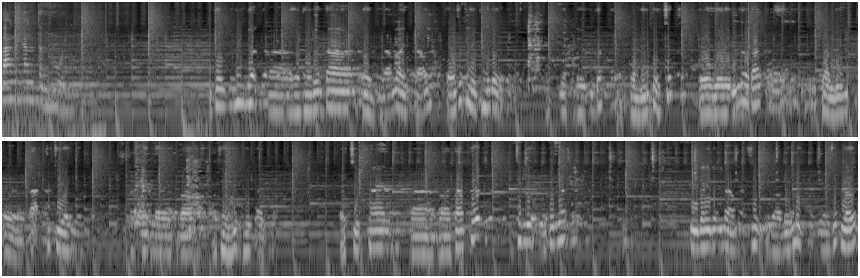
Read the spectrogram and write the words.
35 tầng nổi, tôi cũng ghi nhận là thời gian ta ở dự án này đã có rất nhiều thay đổi. Đặc biệt về công tác quản lý tổ chức ờ, đối với các quản lý ở tại thị trường. Đặc biệt là và thể hiện hình ảnh ờ, triển khai và, và cam kết chất lượng là tốt nhất. Thì đây cũng là một sự nỗ lực rất lớn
